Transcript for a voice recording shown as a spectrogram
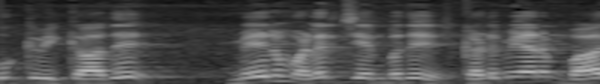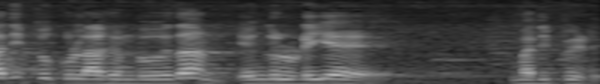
ஊக்குவிக்காது மேலும் வளர்ச்சி என்பது கடுமையான பாதிப்புக்குள்ளாகும் என்பதுதான் எங்களுடைய மதிப்பீடு.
